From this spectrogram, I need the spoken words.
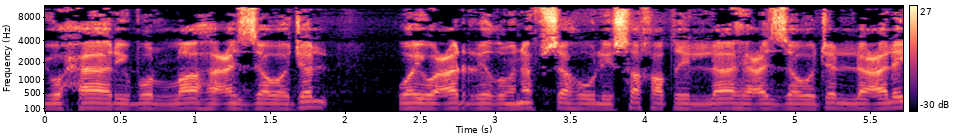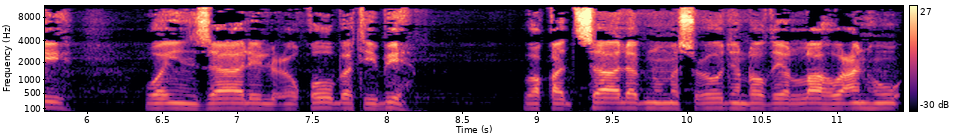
يحارب الله عز وجل ويعرض نفسه لسخط الله عز وجل عليه وإنزال العقوبة به. وقد سأل ابن مسعود رضي الله عنه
